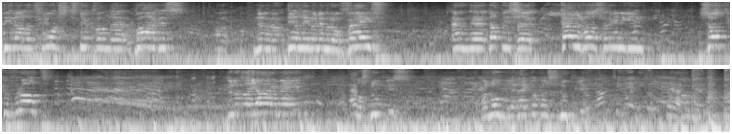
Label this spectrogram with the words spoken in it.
hier al het voorste stuk van de wagens. Oh, nummer, deelnemer nummer 5. En eh, dat is uh, carnavalsvereniging Zot Gefrot. Doe het al jaren mee. En snoepjes. Manon, je lijkt ook een snoepje. Dank je wel.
